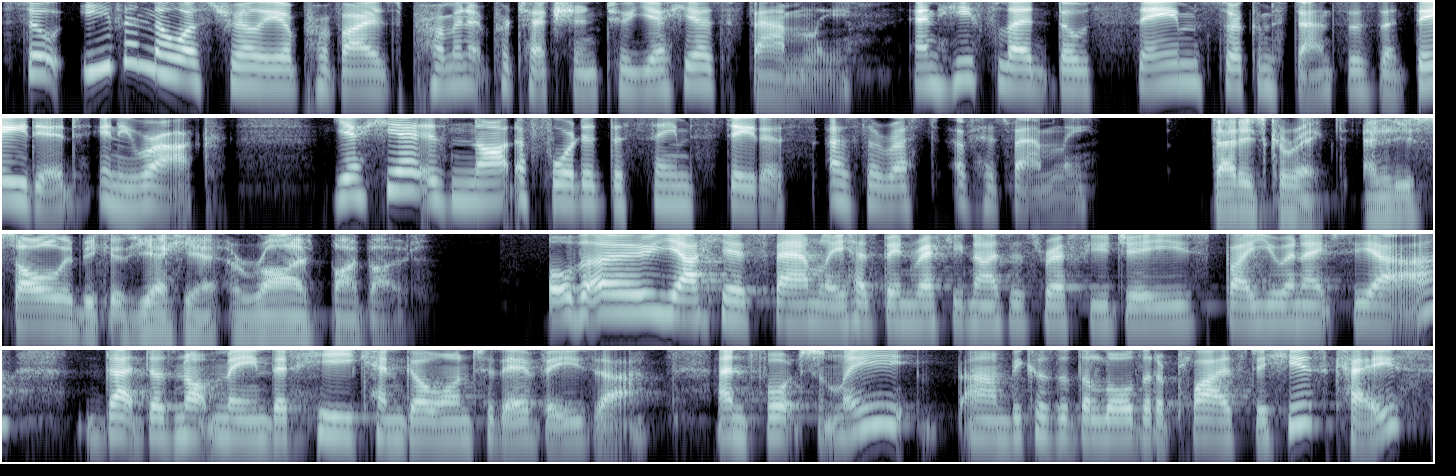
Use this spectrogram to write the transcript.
So even though Australia provides permanent protection to Yahya's family, and he fled those same circumstances that they did in Iraq, Yahya is not afforded the same status as the rest of his family. That is correct. And it is solely because Yahya arrived by boat. Although Yahya's family has been recognised as refugees by UNHCR, that does not mean that he can go on to their visa. Unfortunately, um, because of the law that applies to his case,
